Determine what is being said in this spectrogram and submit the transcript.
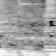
Ooh.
